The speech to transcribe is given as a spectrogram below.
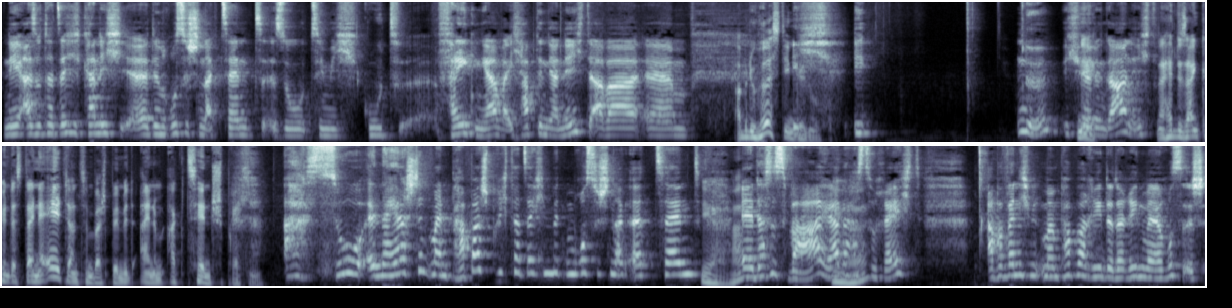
Nee, also tatsächlich kann ich äh, den russischen Akzent so ziemlich gut äh, faken, ja, weil ich habe den ja nicht, aber ähm, aber du hörst ihn ich, genug. Ich, nö, ich höre den gar nicht. Na, hätte sein können, dass deine Eltern zum Beispiel mit einem Akzent sprechen. Ach so, äh, naja, stimmt. Mein Papa spricht tatsächlich mit einem russischen Akzent. Ja. Äh, das ist wahr, ja, ja, da hast du recht. Aber wenn ich mit meinem Papa rede, da reden wir ja Russisch.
